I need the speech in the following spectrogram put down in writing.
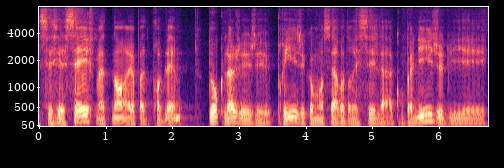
c'est safe maintenant, il n'y a pas de problème. Donc là, j'ai pris, j'ai commencé à redresser la compagnie, je lui ai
